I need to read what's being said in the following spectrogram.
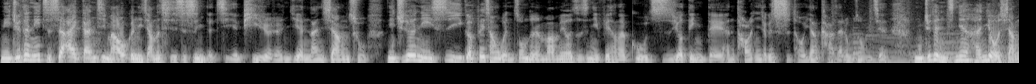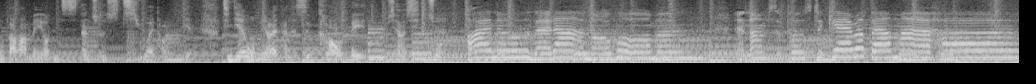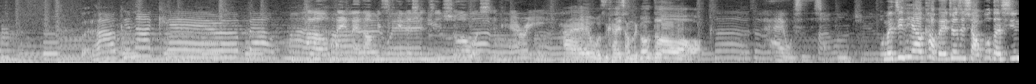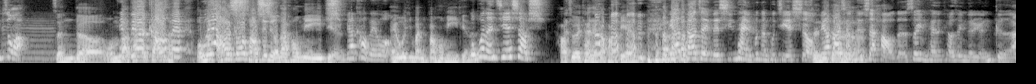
你觉得你只是爱干净吗？我跟你讲，那其实只是你的洁癖，惹人厌，难相处。你觉得你是一个非常稳重的人吗？没有，只是你非常的固执又定得，很讨人厌，就跟石头一样卡在路中间。你觉得你今天很有想法吗？没有，你只是单纯的是叽歪讨人厌。今天我们要来谈的是靠背图像星座。I know that I'm 来到 Miss K 的神经说，我是 Carrie。嗨，我是开场的 Goto。嗨，我是小布。我们今天要靠背就是小布的星座，真的，我们把他的高我们把他的高潮先留在后面一点不。要靠背我，哎，我已经把你放后面一点了。我不能接受。好，这位太太到旁边。你要调整你的心态，你不能不接受，你要把它想成是好的，所以你才能调整你的人格啊。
